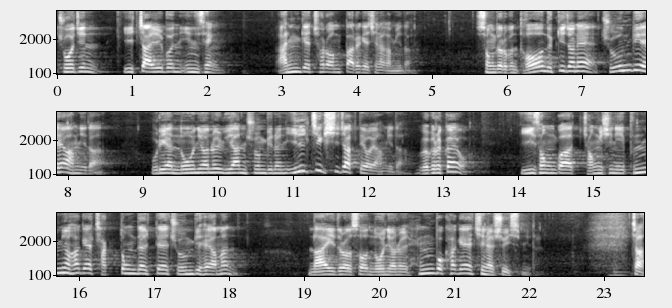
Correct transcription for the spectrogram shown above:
주어진 이 짧은 인생, 안개처럼 빠르게 지나갑니다. 성도 여러분, 더 늦기 전에 준비해야 합니다. 우리의 노년을 위한 준비는 일찍 시작되어야 합니다. 왜 그럴까요? 이성과 정신이 분명하게 작동될 때 준비해야만 나이 들어서 노년을 행복하게 지낼 수 있습니다. 자,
